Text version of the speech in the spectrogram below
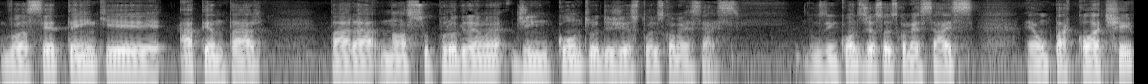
você tem que atentar para nosso programa de encontro de gestores comerciais. Os encontros de gestores comerciais é um pacote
